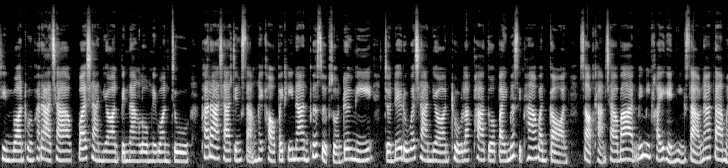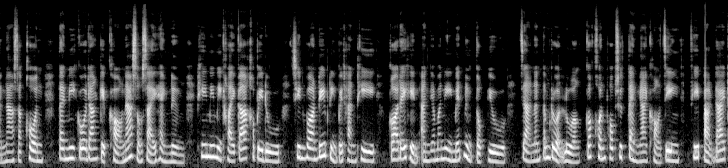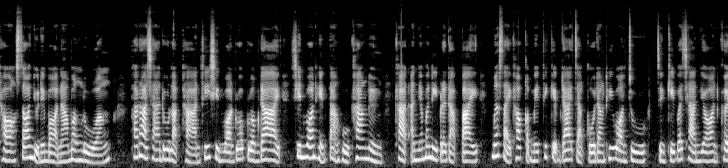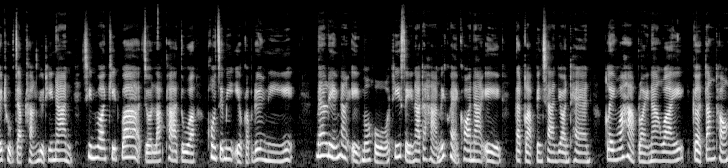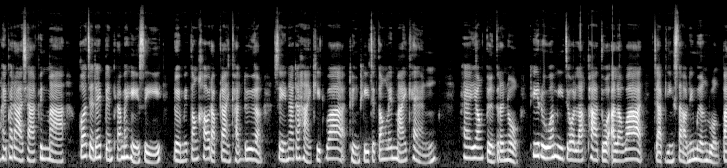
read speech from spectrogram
ชินวอนทูลพระราชาว่าชานยอนเป็นนางโลมในวอนจู พระราชาจึงสั่งให้เขาไปที่นั่นเพื่อสืบสวนเรื่องนี้ จนได้รู้ว่าชานยอนถูกลักพาตัวไปเมื่อ 15 วันก่อน สอบถามชาวบ้านไม่มีใครเห็นหญิงสาวหน้าตาเหมือนนางสักคน แต่มีโกดังเก็บของน่าสงสัยแห่งหนึ่ง ที่ไม่มีใครกล้าเข้าไปดู ชินวอนรีบดิ่งไปทันที ก็ได้เห็นอัญมณีเม็ดหนึ่งตกอยู่ จากนั้นตำรวจหลวงก็ค้นพบชุดแต่งงานของจริง ที่ปากได้ทองซ่อนอยู่ในบ่อน้ำวังหลวง พระราชาดูหลักฐานที่ชินวอนรวบรวมได้ ชินวอนเห็นต่างหูข้างหนึ่ง ขาดอัญมณีประดับไป เมื่อใส่เข้ากับเม็ดที่เก็บได้จากโกดังที่วอนจู จึงคิดว่าชานยอนเคยถูกจับขังอยู่ที่นั่น ชินวอนคิดว่าโจรลักพาตัว คงจะมีเอี่ยวกับเรื่องนี้ แม่เลี้ยงนางเอกโมโหที่เสนาทหารไม่แขวนคอนางเอก แต่กลับเป็นชานยอนแทน เกรงว่าหากปล่อยนางไว้ เกิดตั้งท้องให้พระราชาขึ้นมา ก็จะได้เป็นพระมเหสี โดยไม่ต้องเข้ารับการคัดเลือก เสนาทหารคิดว่าถึงทีจะต้องเล่นไม้แข็งแแฮยองตื่นตระหนกที่รู้ว่ามีโจรลักพาตัวอลาวาสจับหญิงสาวในเมืองหลวงไป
